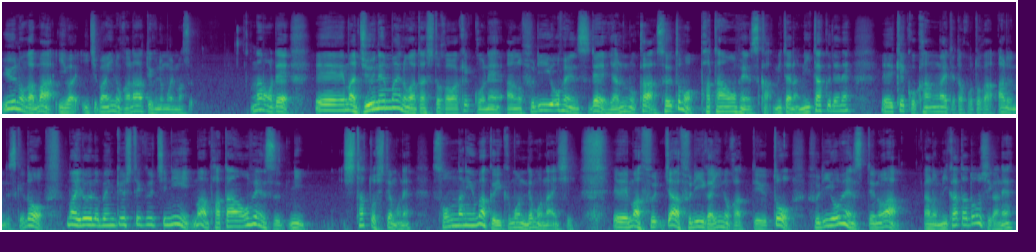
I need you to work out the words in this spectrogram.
いうのが、まあ、一番いいのかなというふうに思います。なので、えー、まあ、10年前の私とかは結構ね、あのフリーオフェンスでやるのか、それともパターンオフェンスかみたいな2択でね、えー、結構考えてたことがあるんですけど、まあ、いろいろ勉強していくうちに、まあ、パターンオフェンスにしたとしてもね、そんなにうまくいくもんでもないし、えー、まあ、じゃあフリーがいいのかっていうと、フリーオフェンスっていうのは、あの味方同士がね、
